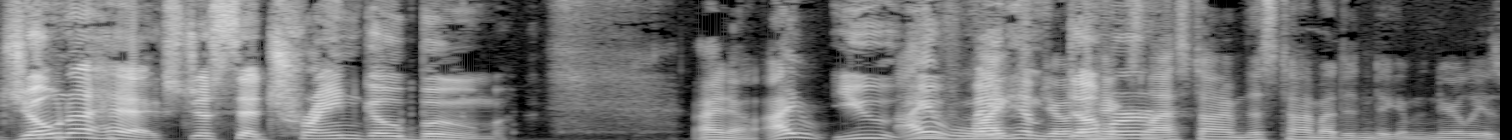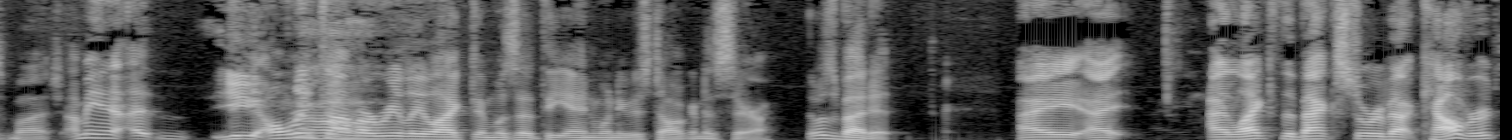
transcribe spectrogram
Jonah Hex just said train go boom. I know. I You, I you've made liked him Jonah dumber. Hex last time. This time I didn't dig him nearly as much. I mean, I, the You- only time I oh. really liked him was at the end when he was talking to Sarah. That was about it. I I, I liked the backstory about Calvert,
